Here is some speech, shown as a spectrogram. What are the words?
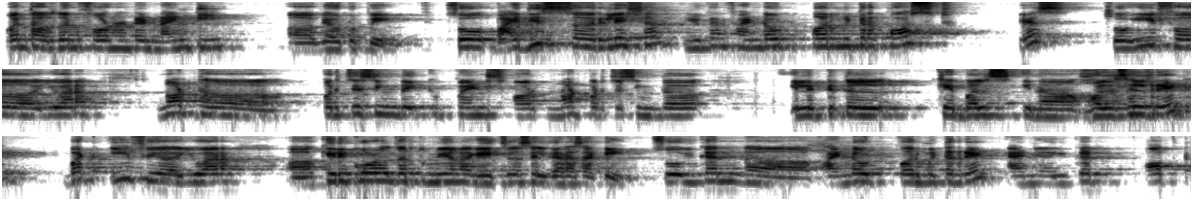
1490 uh, we have to pay. So by this uh, relation, you can find out per meter cost. Yes. So if uh, you are not uh, purchasing the equipments or not purchasing the electrical cables in a wholesale rate, but if you, you are किरकोळ जर तुम्हाला घ्यायचं असेल घरासाठी सो यू कॅन फाइंड आउट पर मीटर रेट अँड यू कॅन ऑप्ट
